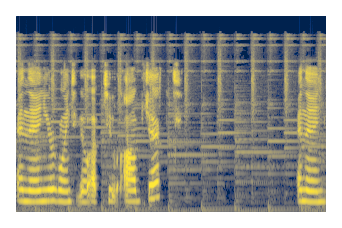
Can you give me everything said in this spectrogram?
And then you're going to go up to Object, and then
